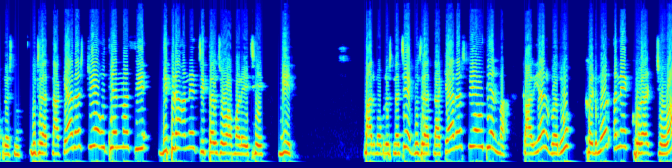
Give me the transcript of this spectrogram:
પ્રશ્ન. ગુજરાતના કયા રાષ્ટ્રીય ઉદ્યાનમાં સિંહ, દીપડા અને ચિત્તલ જોવા મળે છે? ગીર. બારમો પ્રશ્ન છે, ગુજરાતના કયા રાષ્ટ્રીય ઉદ્યાનમાં કાળિયાર, વરુ, ખડમોર અને ઘોરાટ જોવા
